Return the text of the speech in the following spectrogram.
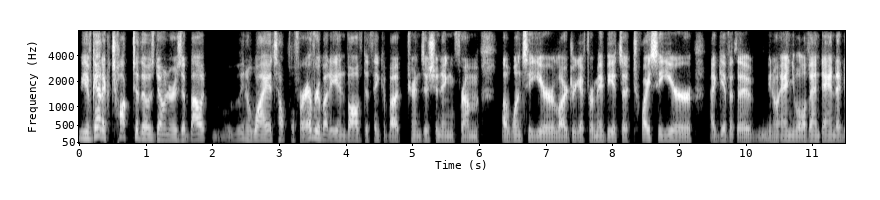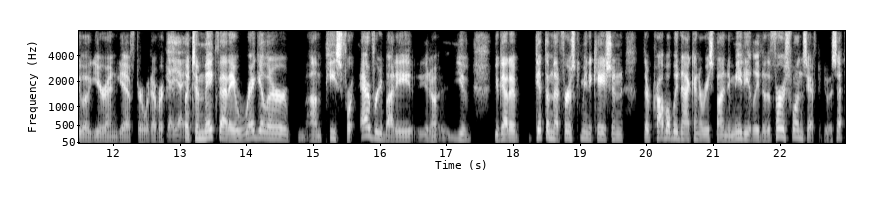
you've got to talk to those donors about you know why it's helpful for everybody involved to think about transitioning from a once a year larger gift, or maybe it's a twice a year I give at the you know annual event and I do a year end gift or whatever. Yeah, yeah, but yeah. to make that a regular um, piece for everybody, you know, you've you've got to get them that first communication. They're probably not going to respond immediately to the first ones, you have to do a set.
